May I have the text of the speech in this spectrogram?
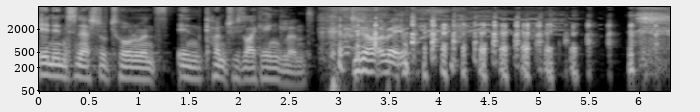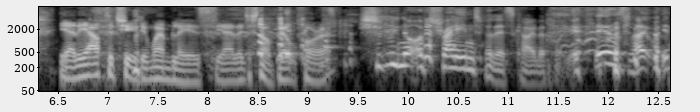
in international tournaments in countries like England. Do you know what I mean? Yeah, the altitude in Wembley is yeah, they're just not built for it. Should we not have trained for this kind of thing? It feels like we're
